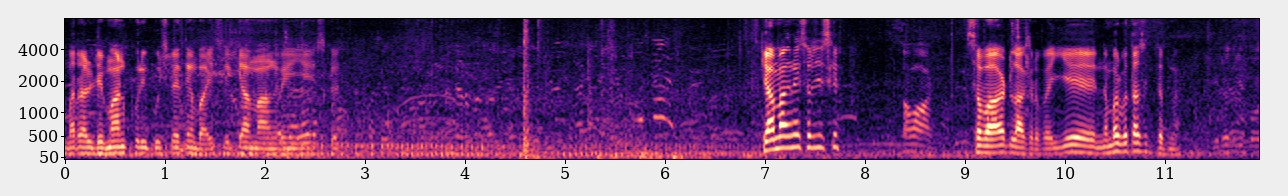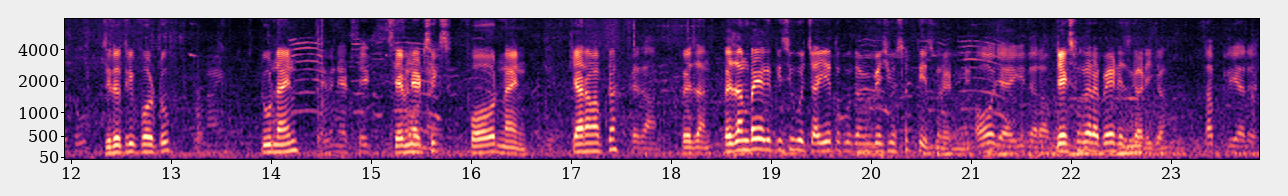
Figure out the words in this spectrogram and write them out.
बहरहाल डिमांड पूरी पूछ लेते हैं भाई से, क्या मांग रहे हैं ये इसका। क्या मांग रहे हैं सर जी इसके? सवा आठ लाख रुपए। ये नंबर बता सकते हैं अपना? Zero three four two. Zero two. Nine. Seven eight six. Seven eight six four nine. क्या नाम आपका? फैजान। फैज़ान। फैज़ान भाई अगर किसी को चाहिए तो कोई कमी पेशी हो सकती है इस रेट में? हो जाएगी तरफ़ टैक्स वगैरह पेड इस गाड़ी का? सब क्लियर है।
